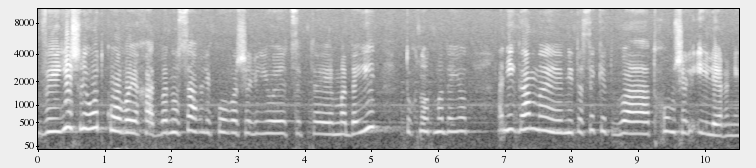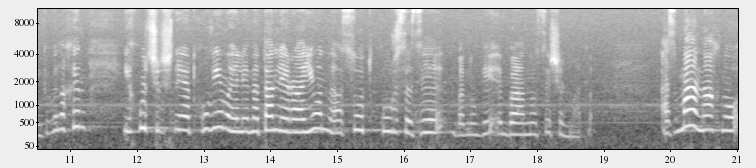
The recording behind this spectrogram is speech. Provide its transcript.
ויש לי עוד כובע אחד בנוסף לכובע של יועצת מדעית, תוכנות מדעיות. אני גם מתעסקת בתחום של e-learning ולכן איחוד של שני התחומים האלה נתן לי רעיון לעשות קורס הזה בנושא של מטלב אז מה אנחנו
